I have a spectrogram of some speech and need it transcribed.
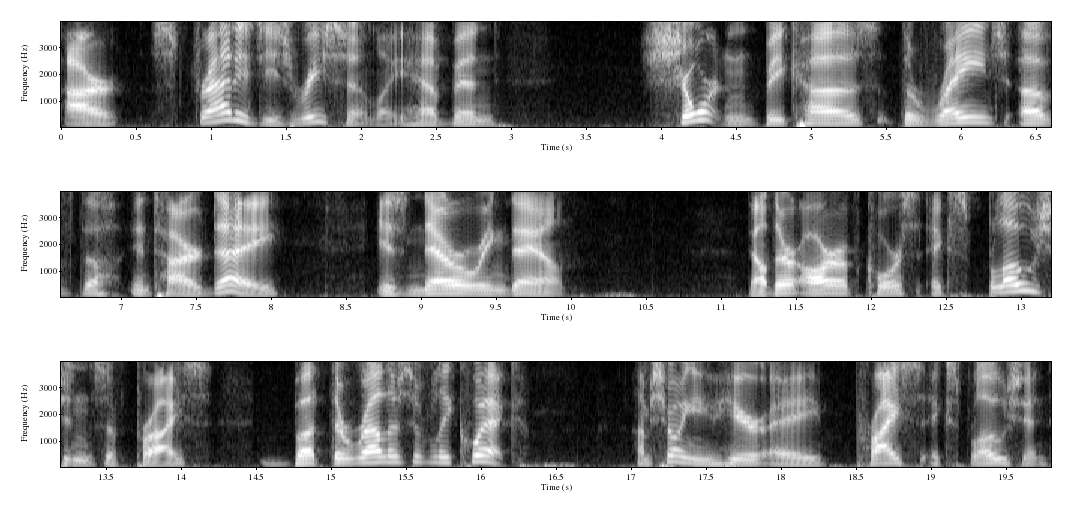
our strategies recently have been shortened because the range of the entire day is narrowing down. Now there are of course explosions of price, but they're relatively quick. I'm showing you here a price explosion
